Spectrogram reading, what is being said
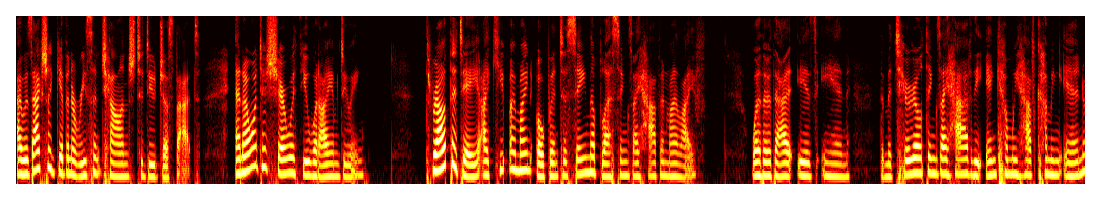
I was actually given a recent challenge to do just that, and I want to share with you what I am doing. Throughout the day, I keep my mind open to seeing the blessings I have in my life, whether that is in the material things I have, the income we have coming in,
